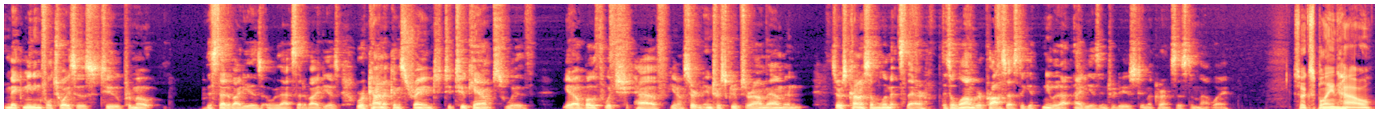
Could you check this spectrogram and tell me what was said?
make meaningful choices to promote this set of ideas over that set of ideas. We're kind of constrained to two camps with, you know, both which have, you know, certain interest groups around them. And so there's kind of some limits there. It's a longer process to get new ideas introduced in the current system that way. So explain how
